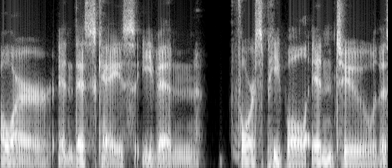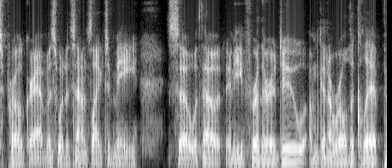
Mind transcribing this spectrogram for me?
or in this case even force people into this program is what it sounds like to me. So without any further ado, I'm going to roll the clip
